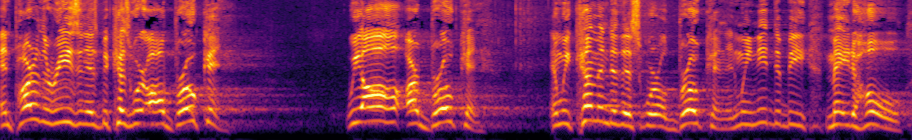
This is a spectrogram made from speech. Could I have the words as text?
And part of the reason is because we're all broken. We all are broken. And we come into this world broken, and we need to be made whole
